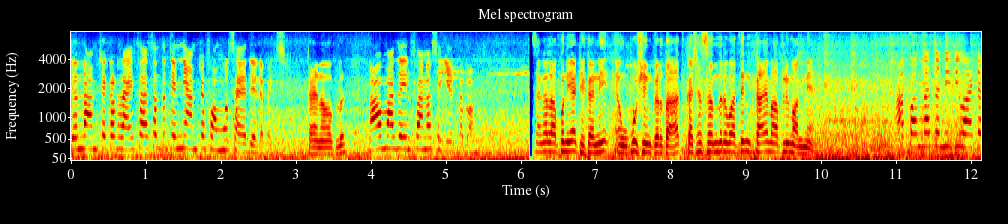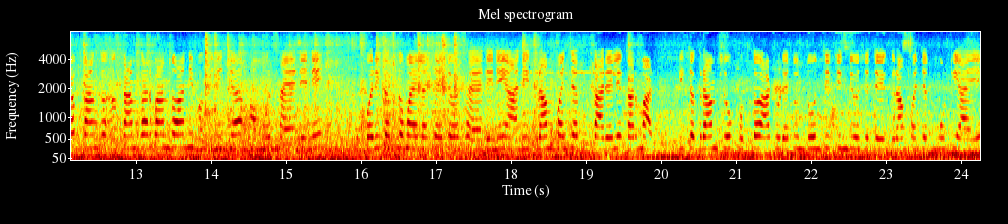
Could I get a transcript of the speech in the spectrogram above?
त्यांना आमच्याकडे राहायचं असेल तर त्यांनी आमच्या फॉर्मवर सह्या द्यायला पाहिजे. काय नाव आपलं? नाव माझं इरफाना सय्यद नवाब सांगाल आपण या ठिकाणी उपोषण करत आहात. कशा संदर्भातील काय आपली मागणी आहे? अपंगाचं निधी वाटप कांग कामगार बांधव आणि भगिनीच्या फॉर्मवर सह्या देणे परित्यक्त महिलांच्या याच्यावर सह्या देणे आणि ग्रामपंचायत कार्यालय करमाड इथं ग्रामसेवक फक्त आठवड्यातून दोन ते तीन दिवस येते. ग्रामपंचायत मोठी आहे.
